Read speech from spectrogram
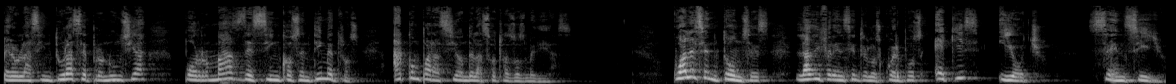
pero la cintura se pronuncia por más de 5 centímetros a comparación de las otras dos medidas. ¿Cuál es entonces la diferencia entre los cuerpos X y 8? Sencillo.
